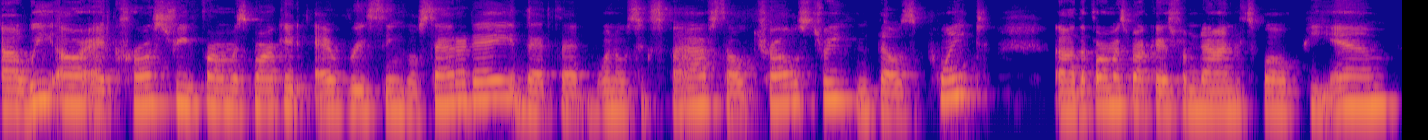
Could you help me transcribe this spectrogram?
Uh, we are at Cross Street Farmers Market every single Saturday. That's at 1065 South Charles Street in Fells Point. Uh, the farmers market is from 9 to 12 p.m.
